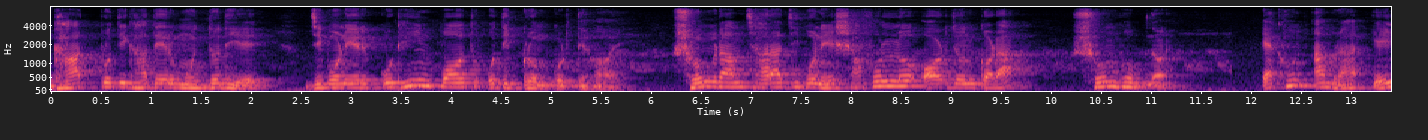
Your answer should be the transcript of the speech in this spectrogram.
ঘাত প্রতিঘাতের মধ্য দিয়ে জীবনের কঠিন পথ অতিক্রম করতে হয়। সংগ্রাম ছাড়া জীবনে সাফল্য অর্জন করা সম্ভব নয়। এখন আমরা এই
